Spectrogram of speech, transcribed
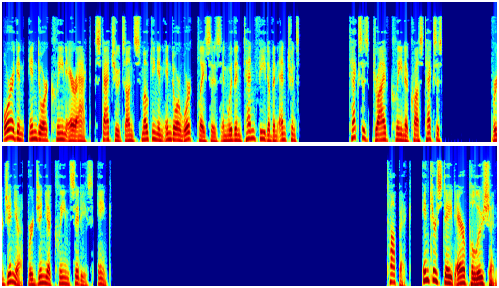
Oregon – Indoor Clean Air Act, statutes on smoking in indoor workplaces and within 10 feet of an entrance Texas – Drive Clean Across Texas Virginia – Virginia Clean Cities, Inc. Interstate air pollution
